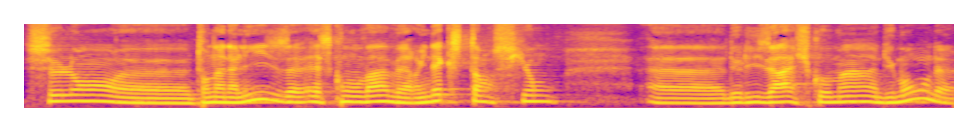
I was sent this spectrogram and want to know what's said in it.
selon ton analyse, est-ce qu'on va vers une extension de l'usage commun du monde?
